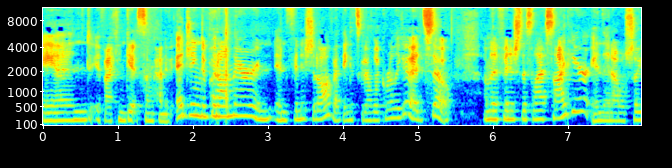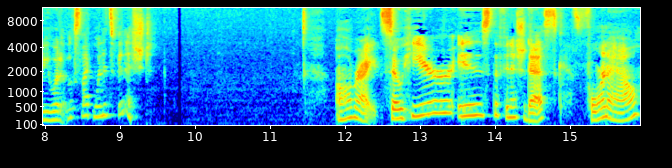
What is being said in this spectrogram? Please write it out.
And if I can get some kind of edging to put on there and, and finish it off, I think it's going to look really good. So I'm going to finish this last side here, and then I will show you what it looks like when it's finished. All right, so here is the finished desk for now.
